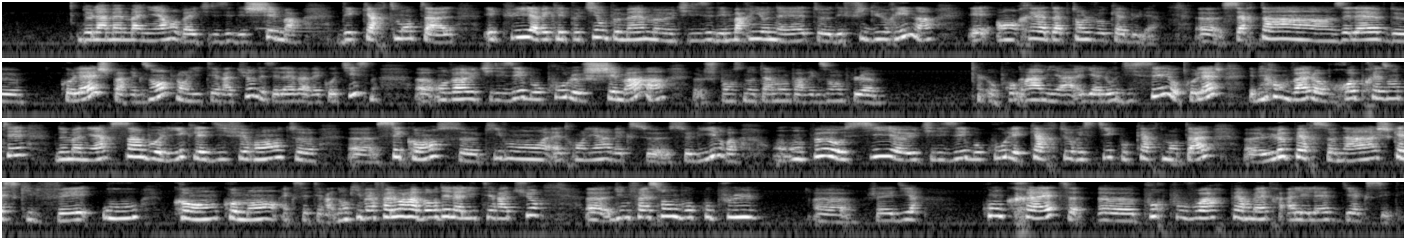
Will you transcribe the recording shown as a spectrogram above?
De la même manière, on va utiliser des schémas, des cartes mentales. Et puis avec les petits, on peut même utiliser des marionnettes, des figurines, hein, et en réadaptant le vocabulaire. Euh, certains élèves de collège, par exemple, en littérature, des élèves avec autisme, euh, on va utiliser beaucoup le schéma. Hein. Je pense notamment, par exemple, au programme, il y a, l'Odyssée au collège, eh bien on va leur représenter de manière symbolique les différentes euh, séquences euh, qui vont être en lien avec ce, livre. On, peut aussi euh, utiliser beaucoup les cartes heuristiques ou cartes mentales, le personnage, qu'est-ce qu'il fait, où, quand, comment, etc. Donc il va falloir aborder la littérature d'une façon beaucoup plus, j'allais dire, concrète euh, pour pouvoir permettre à l'élève d'y accéder.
